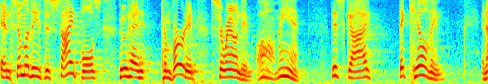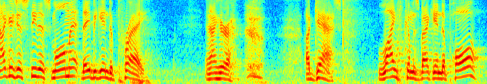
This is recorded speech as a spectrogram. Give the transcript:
And some of these disciples who had converted surround him. Oh man, this guy, they killed him. And I could just see this moment, they begin to pray. And I hear a, a gasp. Life comes back into Paul.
